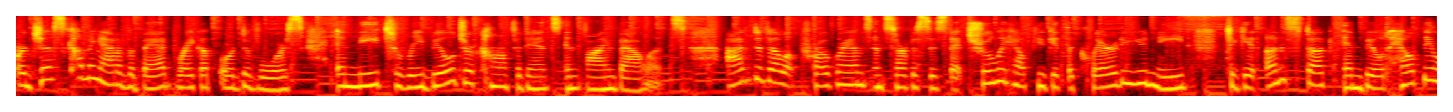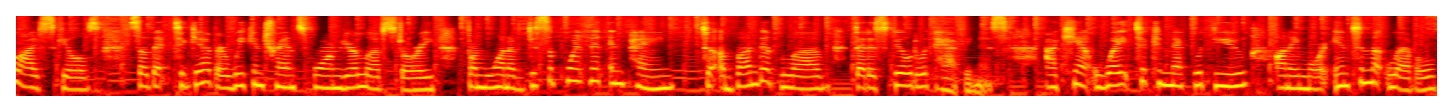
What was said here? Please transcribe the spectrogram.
or just coming out of a bad breakup or divorce and need to rebuild your confidence and find balance. I've developed programs and services that truly help you get the clarity you need to get unstuck and build healthy life skills so that together we can transform your love story from one of disappointment and pain to abundant love that is filled with happiness. I can't wait to connect with you on a more intimate level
